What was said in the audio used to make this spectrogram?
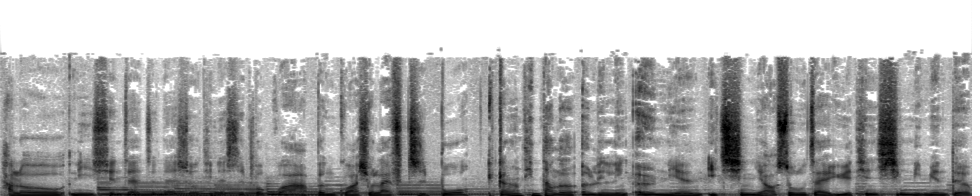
？Hello 你现在正在收听的是卜卦笨卦秀 life 直播。刚刚听到了二零零二年怡清瑶收录在《月天心》里面的《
